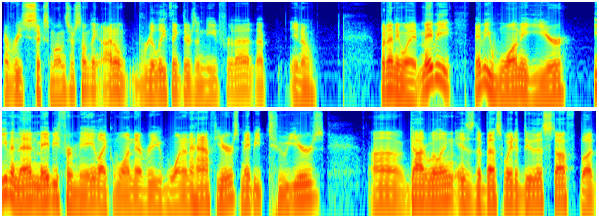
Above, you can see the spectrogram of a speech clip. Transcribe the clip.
every six months or something. I don't really think there's a need for that. I, you know, but anyway, maybe maybe one a year. Even then, maybe for me, like one every one and a half years, maybe two years. Uh, God willing, is the best way to do this stuff. But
